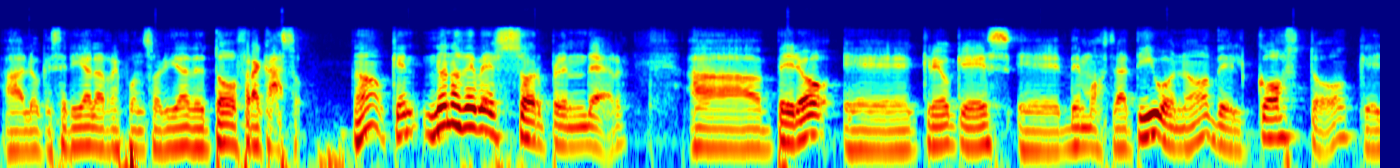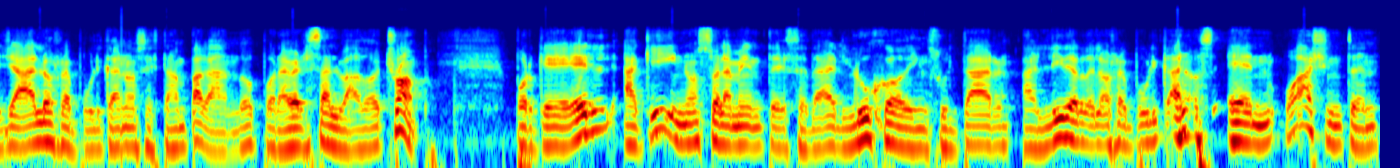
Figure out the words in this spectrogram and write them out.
a lo que sería la responsabilidad de todo fracaso. ¿no? Que no nos debe sorprender, uh, pero eh, creo que es demostrativo ¿no? del costo que ya los republicanos están pagando por haber salvado a Trump porque él aquí no solamente se da el lujo de insultar al líder de los republicanos en Washington,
